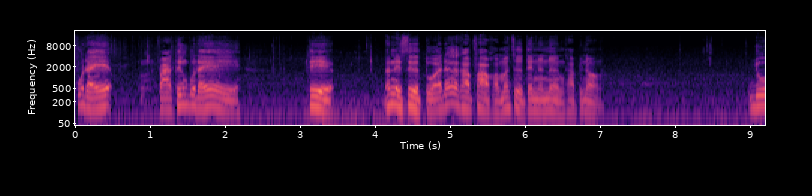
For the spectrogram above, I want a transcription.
ผู้ใดฝากถึงผู้ใดที่ท่านได้ซื้อตั๋วเด้อครับฝากเขามาซื้อเต้นเนินๆครับ พี่น้องอยู่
